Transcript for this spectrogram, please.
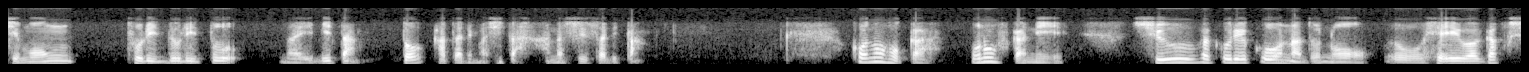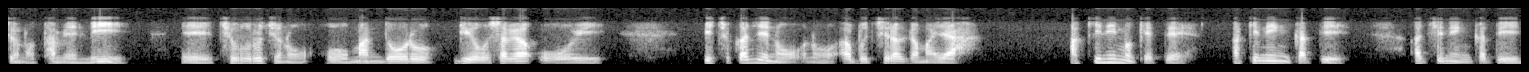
チモントリドリとナイビタンと語りました。話しさびた。このほかこの他に修学旅行などの平和学習のために、えー、チュールチュのマンドール利用者が多い。イチュカジののアブチラガマや秋に向けて秋人かてあち人かて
